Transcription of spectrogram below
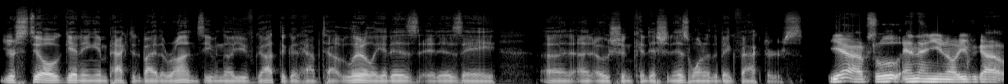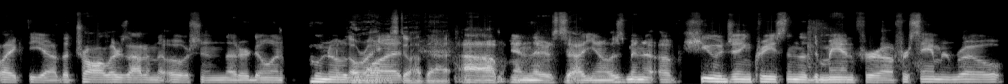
you're still getting impacted by the runs, even though you've got the good habitat. Literally it is, it is a, uh, an ocean condition is one of the big factors. Yeah, absolutely. And then you know you've got like the uh, the trawlers out in the ocean that are doing who knows Oh, right. what. You still have that. Um, and there's uh, you know there's been a, a huge increase in the demand for uh, for salmon roe.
